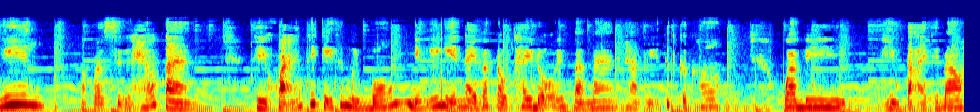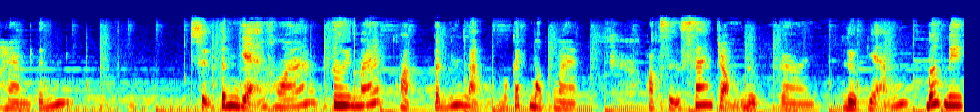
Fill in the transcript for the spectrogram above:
nghiêng hoặc là sự héo tàn thì khoảng thế kỷ thứ 14 những ý nghĩa này bắt đầu thay đổi và mang hàm nghĩa tích cực hơn. Wabi hiện tại thì bao hàm tính sự tinh giản hóa tươi mát hoặc tĩnh lặng một cách mộc mạc hoặc sự sang trọng được uh, lược giảm bớt đi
